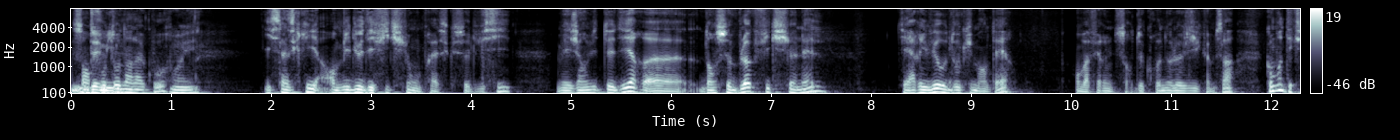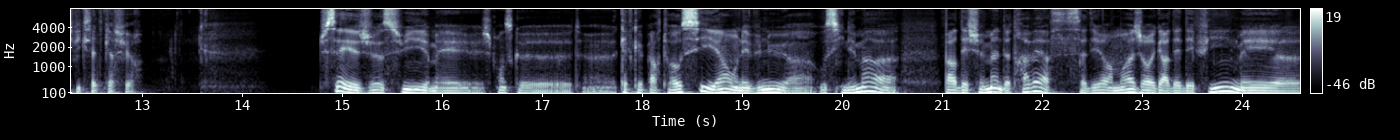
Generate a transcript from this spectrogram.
Sans photo dans la cour. Oui. Il s'inscrit en milieu des fictions, presque, celui-ci. Mais j'ai envie de te dire, euh, dans ce bloc fictionnel qui est arrivé au documentaire, on va faire une sorte de chronologie comme ça, comment t'expliques cette cassure? Tu sais, je suis, mais je pense que euh, quelque part toi aussi, hein, on est venu au cinéma par des chemins de traverse. C'est-à-dire, moi, je regardais des films et euh,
